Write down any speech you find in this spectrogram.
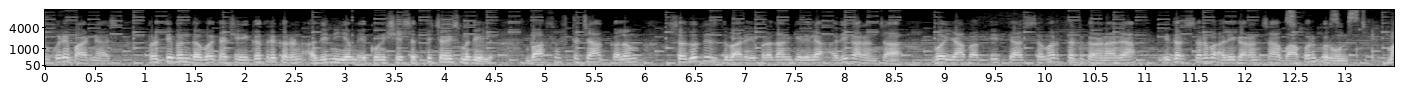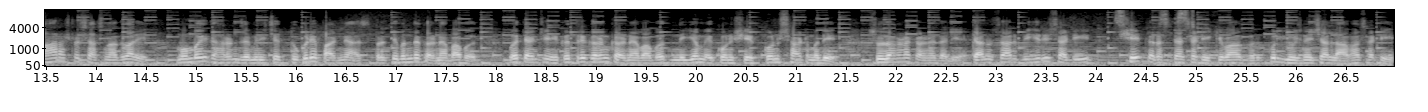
तुकडे पाडण्यास प्रतिबंध व त्याचे एकत्रीकरण अधिनियम एकोणीसशे सत्तेचाळीस मधील बासष्टच्या कलम सदोतीसद्वारे प्रदान केलेल्या अधिकारांचा व याबाबतीत त्या समर्थन करणाऱ्या इतर सर्व अधिकारांचा वापर करून महाराष्ट्र शासनाद्वारे मुंबई धारण जमिनीचे तुकडे पाडण्यास प्रतिबंध करण्याबाबत व त्यांचे एकत्रीकरण करण्याबाबत नियम एकोणीसशे एकोणसाठमध्ये सुधारणा करण्यात आली आहे. त्यानुसार विहिरीसाठी शेत रस्त्यासाठी किंवा घरकुल योजनेच्या लाभासाठी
